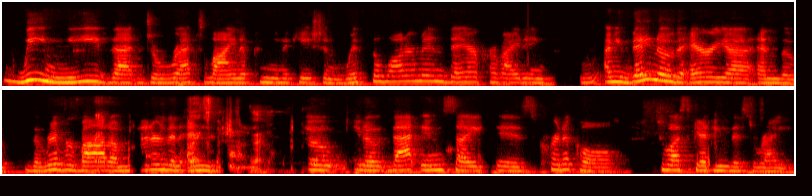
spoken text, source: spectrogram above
we need that direct line of communication with the watermen. They are providing, I mean, they know the area and the, the river bottom better than anybody. So, you know, that insight is critical to us getting this right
